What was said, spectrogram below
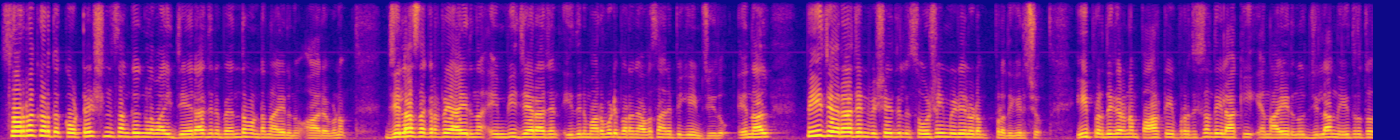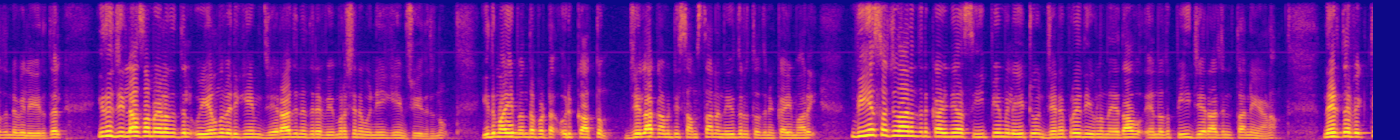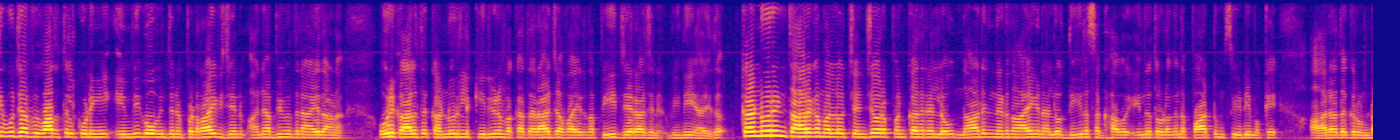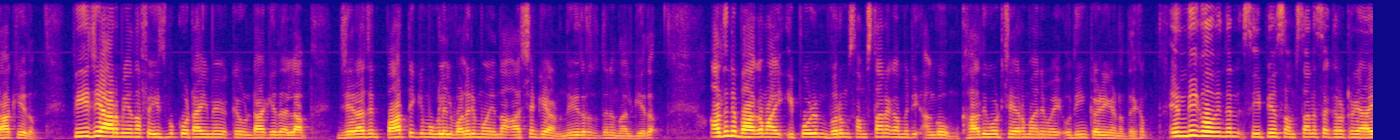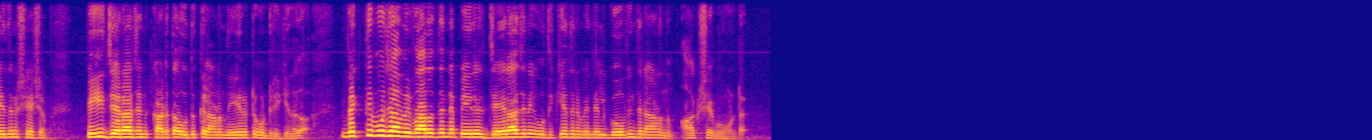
സ്വർണക്കടത്ത് കൊട്ടേഷൻ സംഘങ്ങളുമായി ജയരാജന് ബന്ധമുണ്ടെന്നായിരുന്നു ആരോപണം. ജില്ലാ സെക്രട്ടറി ആയിരുന്ന എം വി ജയരാജൻ ഇതിന് മറുപടി പറഞ്ഞ് അവസാനിപ്പിക്കുകയും ചെയ്തു. എന്നാൽ പി ജയരാജൻ വിഷയത്തിൽ സോഷ്യൽ മീഡിയയിലൂടെ പ്രതികരിച്ചു. ഈ പ്രതികരണം പാർട്ടിയെ പ്രതിസന്ധിയിലാക്കി എന്നായിരുന്നു ജില്ലാ നേതൃത്വത്തിന്റെ വിലയിരുത്തൽ. ഇത് ജില്ലാ സമ്മേളനത്തിൽ ഉയർന്നു വരികയും ജയരാജനെതിരെ വിമർശനം ഉന്നയിക്കുകയും ചെയ്തിരുന്നു. ഇതുമായി ബന്ധപ്പെട്ട ഒരു കത്തും ജില്ലാ കമ്മിറ്റി സംസ്ഥാന നേതൃത്വത്തിന് കൈമാറി. വി എസ് അച്യുതാനന്ദൻ കഴിഞ്ഞ സി പി എമ്മിൽ ഏറ്റവും ജനപ്രീതിയുള്ള നേതാവ് എന്നത് പി ജയരാജൻ തന്നെയാണ്. നേരത്തെ വ്യക്തിപൂജാ വിവാദത്തിൽ കുടുങ്ങി എം വി ഗോവിന്ദനും പിണറായി വിജയനും അനഭിമുഖനായതാണ് ഒരു കാലത്ത് കണ്ണൂരിൽ കിരീടം വെക്കാത്ത രാജാവായിരുന്ന പി. ജയരാജന് വിനയായത്. കണ്ണൂരിൻ താരകമല്ലോ ചെഞ്ചോരപ്പൻ കതിരല്ലോ നാടിൻ നെടുനായകനല്ലോ ധീരസഖാവ് എന്ന് തുടങ്ങുന്ന പാട്ടും സീഡിയും ഒക്കെ ആരാധകർ ഉണ്ടാക്കിയതും. പി. ജെ. ആർമി എന്ന ഫേസ്ബുക്ക് കൂട്ടായ്മയൊക്കെ ഉണ്ടാക്കിയതെല്ലാം ജയരാജൻ പാർട്ടിക്ക് മുകളിൽ വളരുമോ എന്ന ആശങ്കയാണ് നേതൃത്വത്തിന് നൽകിയത്. അതിന്റെ ഭാഗമായി ഇപ്പോഴും വെറും സംസ്ഥാന കമ്മിറ്റി അംഗവും ഖാദി ബോർഡ് ചെയർമാനുമായി ഒതുങ്ങി കഴിയുകയാണ് അദ്ദേഹം. M V Govindan C P M സംസ്ഥാന സെക്രട്ടറി ആയതിനു ശേഷം പി ജയരാജൻ കടുത്ത ഒതുക്കലാണ് നേരിട്ടുകൊണ്ടിരിക്കുന്നത്. വ്യക്തിപൂജാ വിവാദത്തിന്റെ പേരിൽ ജയരാജനെ ഒതുക്കിയതിനു പിന്നിൽ ഗോവിന്ദനാണെന്നും ആക്ഷേപമുണ്ട്.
